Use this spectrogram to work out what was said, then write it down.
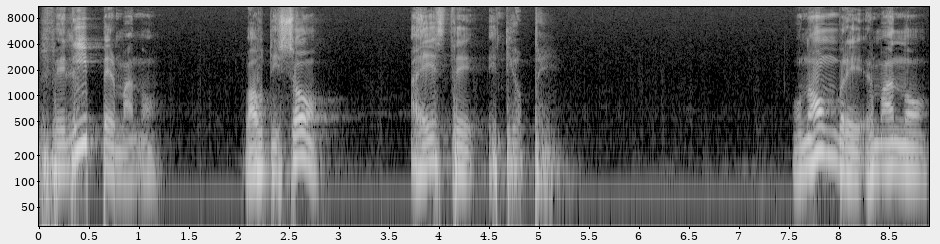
Felipe, hermano, bautizó a este etíope. Un hombre, hermano,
